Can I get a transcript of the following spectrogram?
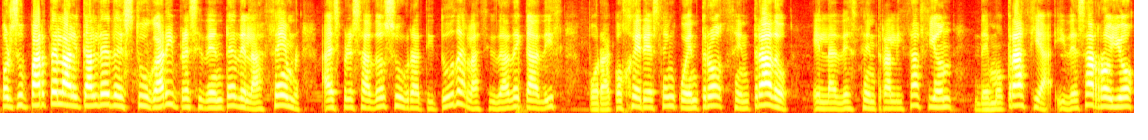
Por su parte, el alcalde de Stuttgart y presidente de la CEMR ha expresado su gratitud a la ciudad de Cádiz por acoger este encuentro centrado en la descentralización, democracia y desarrollo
